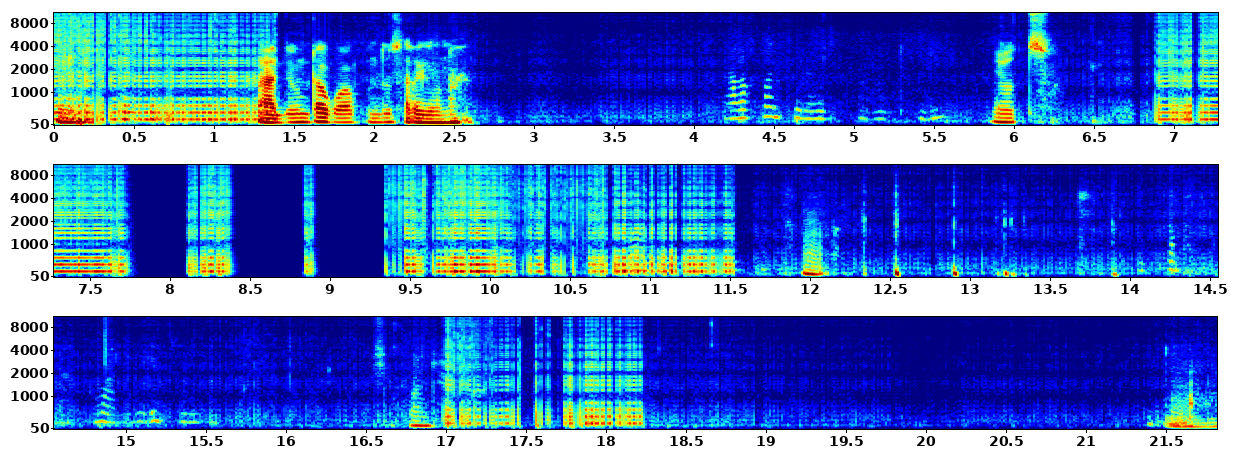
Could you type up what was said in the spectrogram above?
हम्म. हा देऊन टाकू आपण दुसरा घेऊ ना. योच. हम्म. शिकवून घ्या. हम्म.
